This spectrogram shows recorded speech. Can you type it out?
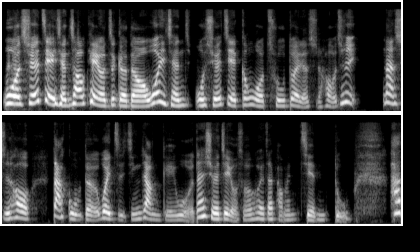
我学姐以前超 care 这个的哦。我以前我学姐跟我出队的时候，就是那时候大鼓的位置已经让给我，但学姐有时候会在旁边监督。她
